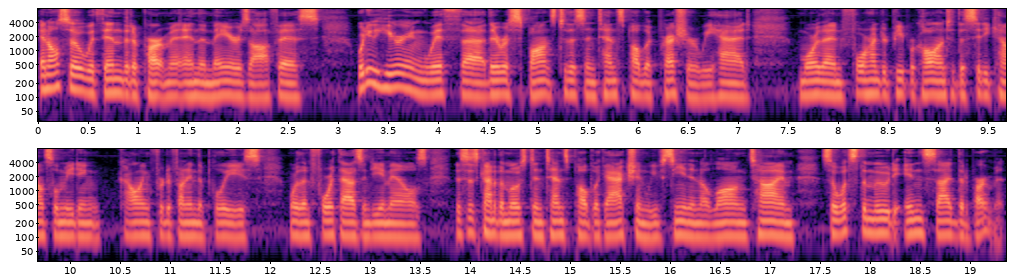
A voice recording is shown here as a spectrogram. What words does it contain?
And also within the department and the mayor's office, what are you hearing with uh, their response to this intense public pressure? We had More than 400 people call into the city council meeting calling for defunding the police. More than 4,000 emails. This is kind of the most intense public action we've seen in a long time. So, what's the mood inside the department?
